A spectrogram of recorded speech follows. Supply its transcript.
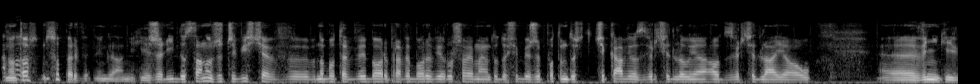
A No po- to super wynik dla nich. Jeżeli dostaną rzeczywiście, w, no bo te wybory, prawybory wieruszowe mają to do siebie, że potem dość ciekawie odzwierciedlają, odzwierciedlają e, wyniki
